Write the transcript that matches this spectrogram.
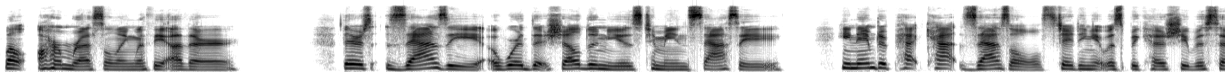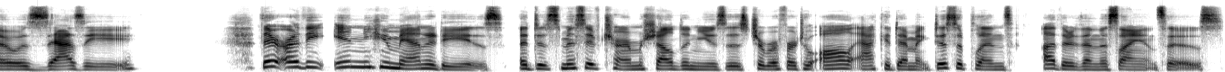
while arm wrestling with the other. There's zazzy, a word that Sheldon used to mean sassy. He named a pet cat Zazzle, stating it was because she was so zazzy. There are the inhumanities, a dismissive term Sheldon uses to refer to all academic disciplines other than the sciences.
